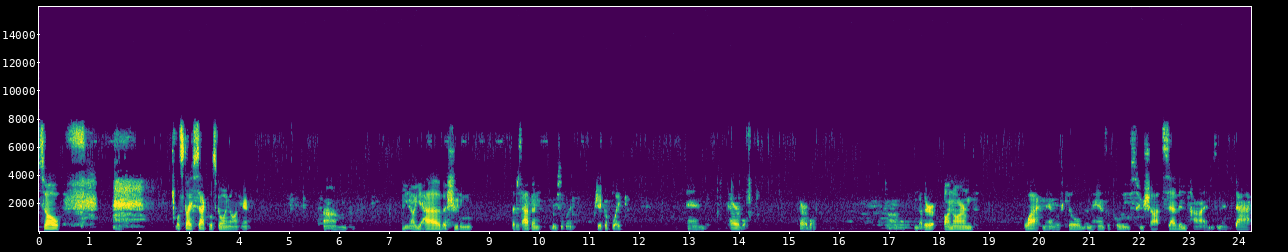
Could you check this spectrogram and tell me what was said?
So let's dissect what's going on here. Um, you know, you have a shooting that has happened recently, Jacob Blake, and terrible, terrible. Um, another unarmed black man was killed in the hands of police who shot seven times in his back.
